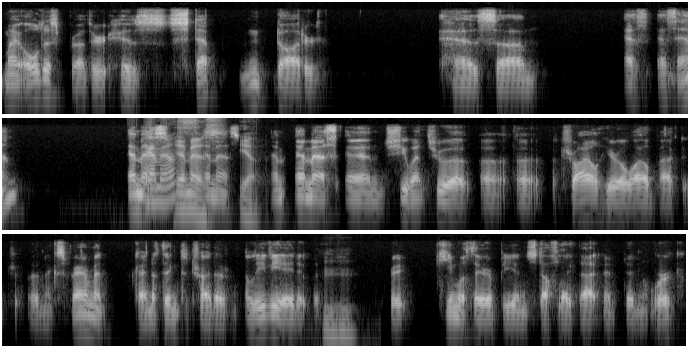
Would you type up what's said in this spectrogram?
my oldest brother, his stepdaughter has um, S, SM? MS. MS? MS. MS. Yeah. M- MS, and she went through a, a, a, a trial here a while back, to, tr- an experiment kind of thing to try to alleviate it with hmm chemotherapy and stuff like that. And it didn't work,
